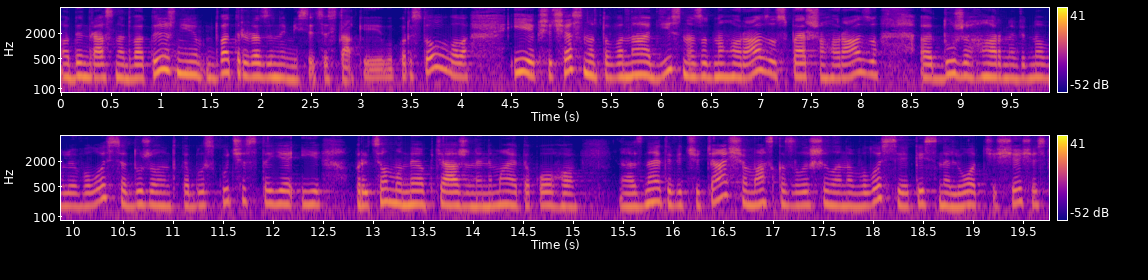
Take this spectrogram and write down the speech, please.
один раз на два тижні, два-три рази на місяць. Ось так я її використовувала. І якщо чесно, то вона дійсно з одного разу, з першого разу, е, дуже гарно відновлює волосся, дуже воно таке блискуче стає і при цьому не обтяжене. Немає такого, знаєте, відчуття, що маска залишила на волоссі якийсь нальот чи ще щось.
